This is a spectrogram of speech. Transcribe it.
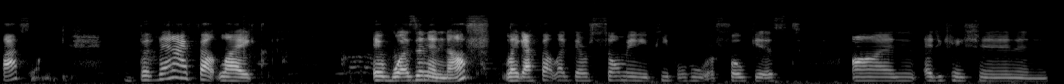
platform. But then I felt like it wasn't enough. Like I felt like there were so many people who were focused on education and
